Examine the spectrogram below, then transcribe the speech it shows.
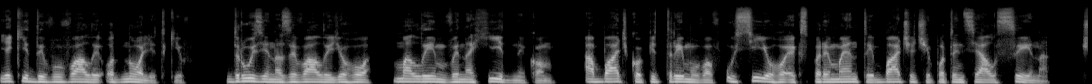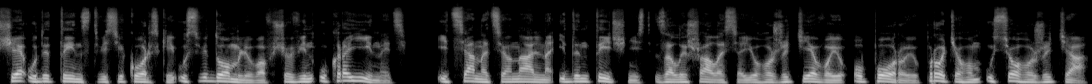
які дивували однолітків. Друзі називали його малим винахідником, а батько підтримував усі його експерименти, бачачи потенціал сина. Ще у дитинстві Сікорський усвідомлював, що він українець, і ця національна ідентичність залишалася його життєвою опорою протягом усього життя.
